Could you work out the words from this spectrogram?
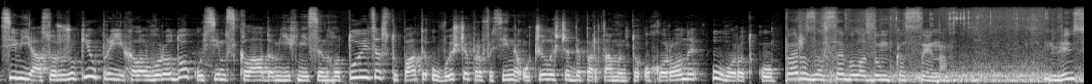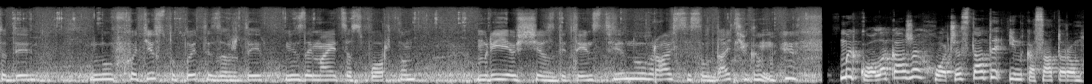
Сім'я Соржуків приїхала в городок усім складом. Їхній син готується вступати у вище професійне училище департаменту охорони у городку. Перш за все була думка сина. Він сюди ну, хотів вступити завжди. Він займається спортом. Мріяв ще з дитинстві, ну, грався з солдатиками. Микола каже, хоче стати інкасатором.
